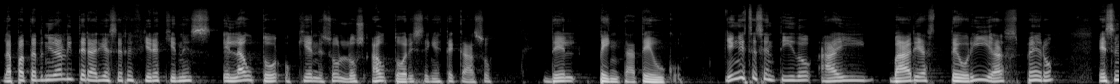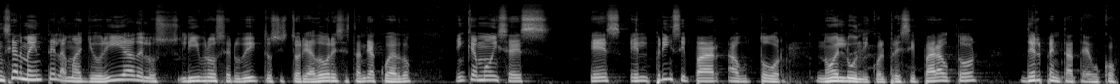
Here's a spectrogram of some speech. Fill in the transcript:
La paternidad literaria se refiere a quién es el autor o quiénes son los autores, en este caso, del Pentateuco. Y en este sentido hay varias teorías, pero Esencialmente, la mayoría de los libros eruditos, historiadores, están de acuerdo en que Moisés es el principal autor, no el único, el principal autor del Pentateuco.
